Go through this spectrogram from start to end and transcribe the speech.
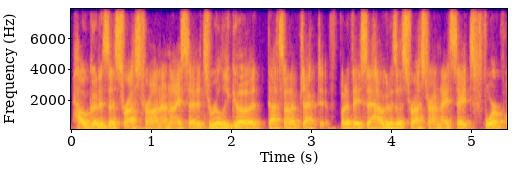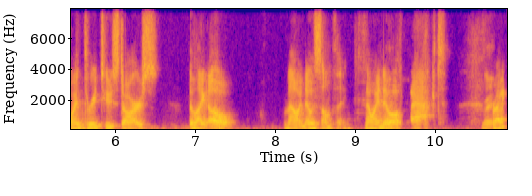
How good is this restaurant? And I said, It's really good, that's not objective. But if they say, How good is this restaurant? And I say, It's 4.32 stars, they're like, Oh, now I know something. Now I know a fact. Right. right?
